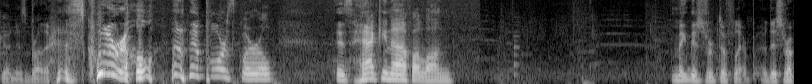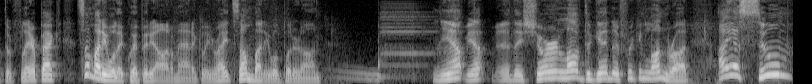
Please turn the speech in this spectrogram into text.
goodness, brother. squirrel! the poor squirrel is hacking off a lung. Make this disruptor flare disruptor flare pack. Somebody will equip it automatically, right? Somebody will put it on. Yep, yep. Uh, they sure love to get a freaking lung rot. I assume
